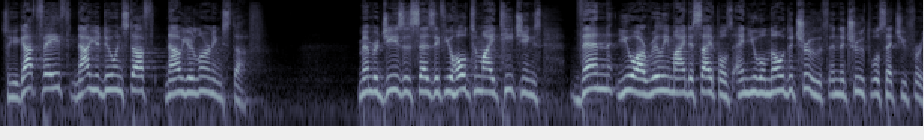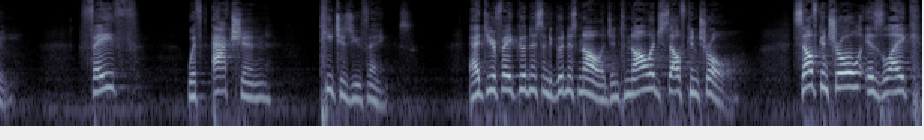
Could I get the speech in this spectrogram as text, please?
So you got faith, now you're doing stuff, now you're learning stuff. Remember, Jesus says, If you hold to my teachings, then you are really my disciples, and you will know the truth, and the truth will set you free. Faith with action teaches you things. Add to your faith goodness, and to goodness knowledge, and to knowledge self control. Self control is like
